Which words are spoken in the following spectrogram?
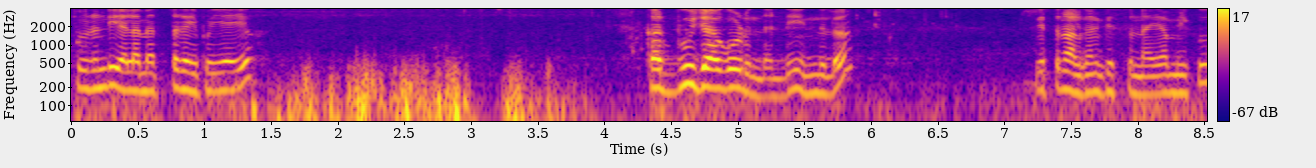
చూడండి ఎలా మెత్తగా అయిపోయాయో. కర్బూజా కూడా ఉందండి ఇందులో. విత్తనాలు కనిపిస్తున్నాయా మీకు?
